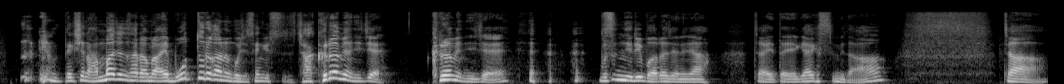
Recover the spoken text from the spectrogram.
백신 안 맞은 사람은 아예 못 들어가는 곳이 생길 수 있어요. 자, 그러면 이제, 그러면 이제, 무슨 일이 벌어지느냐. 자, 이따 얘기하겠습니다. 자,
